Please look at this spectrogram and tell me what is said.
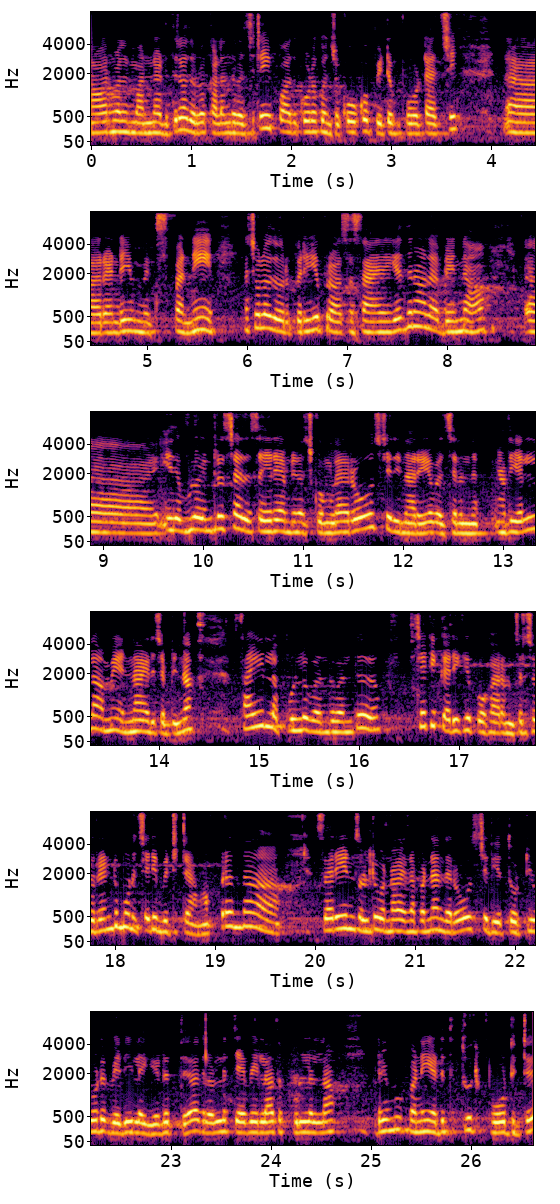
நார்மல் மண் எடுத்துகிட்டு அதோட கலந்து வச்சுட்டு இப்போ அது கூட கொஞ்சம் கோகோ பீட்டும் போட்டாச்சு. ரெண்டையும் மிக்ஸ் பண்ணி ஆக்சுவலாக அது ஒரு பெரிய ப்ராசஸ் எதனால் அப்படின்னா இது இவ்வளோ இன்ட்ரெஸ்ட்டாக அதை செய்கிறேன் அப்படின்னு வச்சுக்கோங்களேன். ரோஸ் செடி நிறைய வச்சுருந்தேன். அது எல்லாமே என்ன ஆயிடுச்சு அப்படின்னா சைடில் புல் வந்து வந்து செடி கருகி போக ஆரம்பிச்சிருச்சு. ரெண்டு மூணு செடி விட்டுட்டேன். அப்புறம் தான் சரின்னு சொல்லிட்டு ஒரு நாள் என்ன பண்ணேன் அந்த ரோஸ் செடியை தொட்டியோட வெளியில் எடுத்து அதில் உள்ள தேவையில்லாத புல்லெல்லாம் ரிமூவ் பண்ணி எடுத்து தூக்கி போட்டுட்டு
